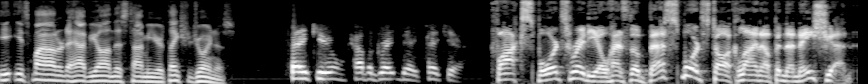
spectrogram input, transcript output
It, it's my honor to have you on this time of year. Thanks for joining us. Thank you. Have a great day. Take care. Fox Sports Radio has the best sports talk lineup in the nation.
